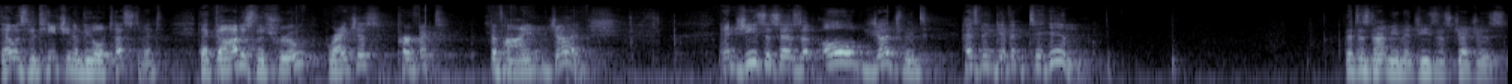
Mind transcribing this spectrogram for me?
That was the teaching of the Old Testament that God is the true, righteous, perfect, divine judge. And Jesus says that all judgment has been given to him. That does not mean that Jesus judges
